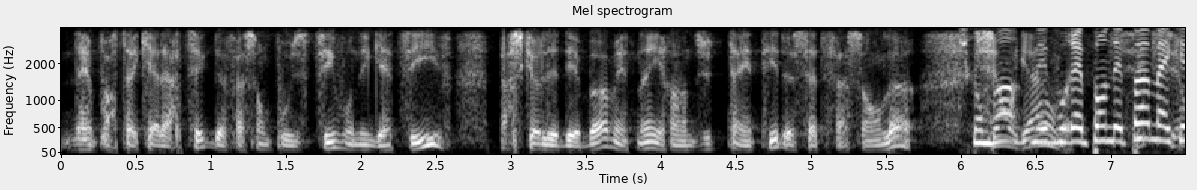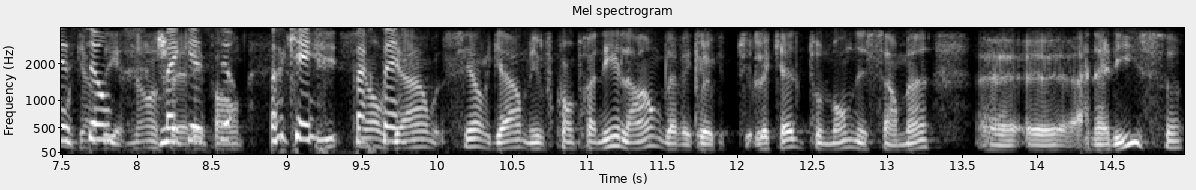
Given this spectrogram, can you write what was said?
n'importe quel article de façon positive ou négative, parce que le débat, maintenant, est rendu teinté de cette façon-là. Je comprends, mais vous répondez pas à ma question. ma question. OK, parfait. Si on, regarde, si on regarde, mais vous comprenez l'angle avec lequel tout le monde nécessairement euh, euh, analyse ça.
